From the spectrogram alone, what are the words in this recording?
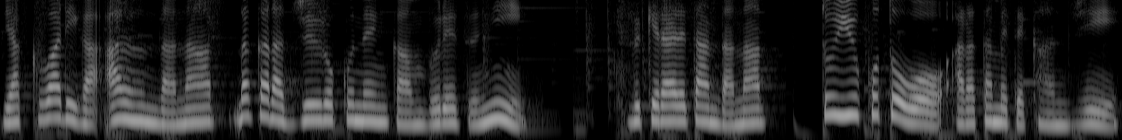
役割があるんだな。だから16年間ブレずに続けられたんだなということを改めて感じ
